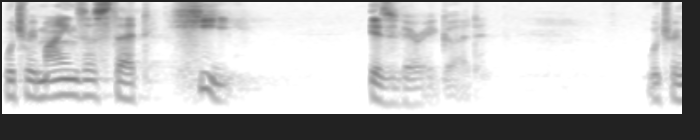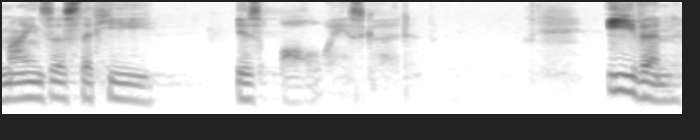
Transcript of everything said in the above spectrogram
Which reminds us that he is very good. Which reminds us that he is always good even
